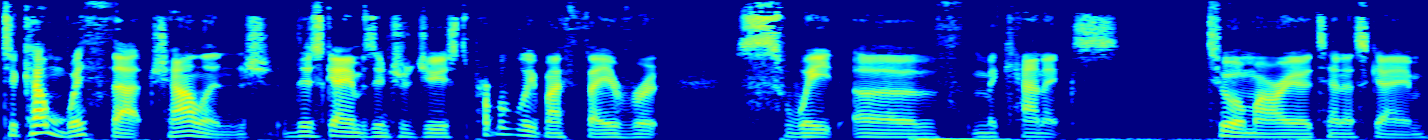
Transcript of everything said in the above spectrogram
to come with that challenge, this game has introduced probably my favorite suite of mechanics to a Mario Tennis game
